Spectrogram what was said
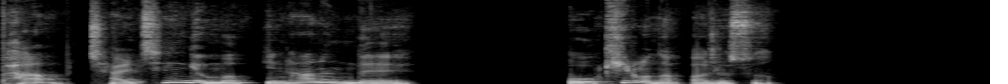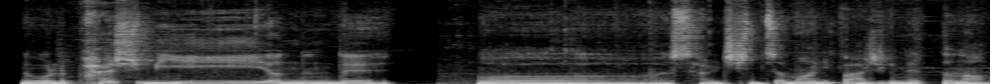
밥잘 챙겨 먹긴 하는데 5kg나 빠졌어. 근데 원래 82였는데 와 살 진짜 많이 빠지긴 했다 나.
